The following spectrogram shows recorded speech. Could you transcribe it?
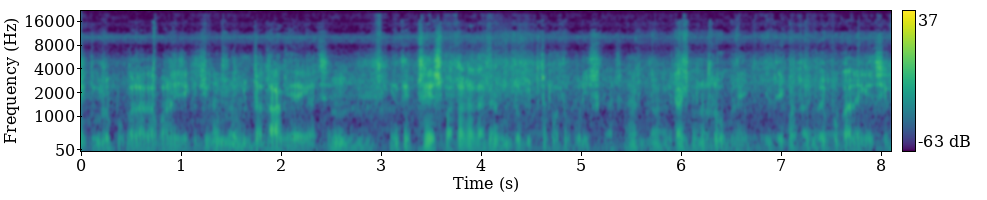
এগুলো পোকা লাগা পানে যে কিছু উল্টো পিঠটা দাগ হয়ে গেছে। কিন্তু ফ্রেশ পাতাটা দেখেন উল্টো পিঠটা কত পরিষ্কার। একদম। এটাই কোনো রোগ নেই। কিন্তু এই পাতাগুলোই পোকা লেগেছিল।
